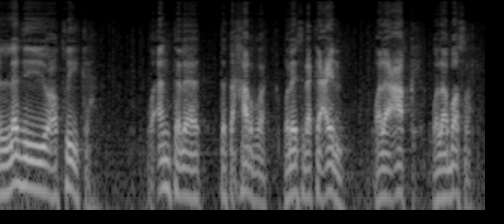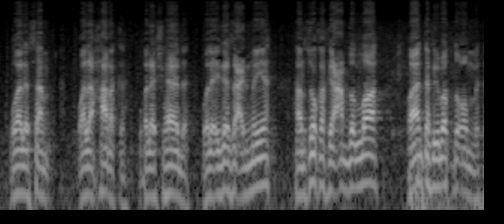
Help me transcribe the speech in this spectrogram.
الذي يعطيك وأنت لا تتحرك وليس لك علم ولا عقل ولا بصر ولا سمع ولا حركة ولا شهادة ولا إجازة علمية. هرزقك يا عبد الله وأنت في بطن أمك.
